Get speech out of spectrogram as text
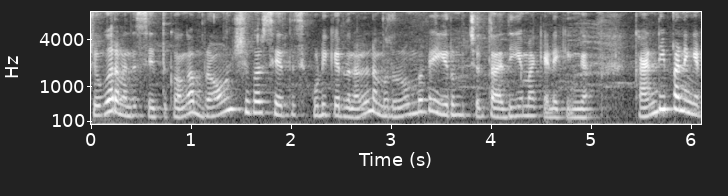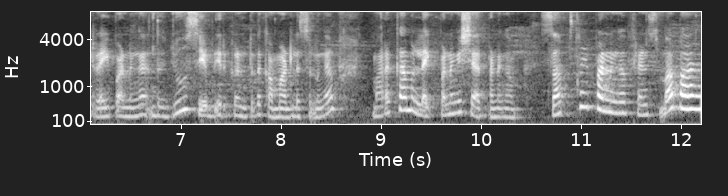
சுகரை வந்து சேர்த்துக்கோங்க. ப்ரௌன் சுகர் சேர்த்து குடிக்கிறதுனால நம்ம ரொம்பவே இரும்பு சத்து அதிகமாக கிடைக்குங்க. கண்டிப்பாக நீங்கள் ட்ரை பண்ணுங்கள் இந்த ஜூஸ் எப்படி இருக்குன்றதை கமெண்ட்டில் சொல்லுங்கள் மறக்காமல் லைக் பண்ணுங்கள் ஷேர் பண்ணுங்கள் சப்ஸ்கிரைப் பண்ணுங்கள் ஃப்ரெண்ட்ஸ் பாய்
